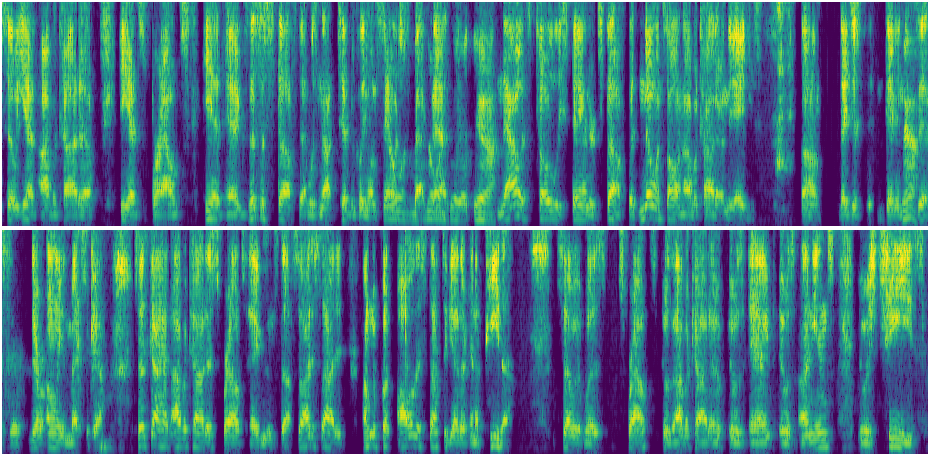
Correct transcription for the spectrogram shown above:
So he had avocado, he had sprouts, he had eggs. This is stuff that was not typically on sandwiches No one- back no then. Yeah. Now it's totally standard stuff, but no one saw an avocado in the 80s. Um, they just they didn't Yeah. exist. They're, they were only in Mexico. So this guy had avocado, sprouts, eggs, and stuff. So I decided I'm going to put all this stuff together in a pita. So it was sprouts, it was avocado, it was egg, it was onions, it was cheese.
